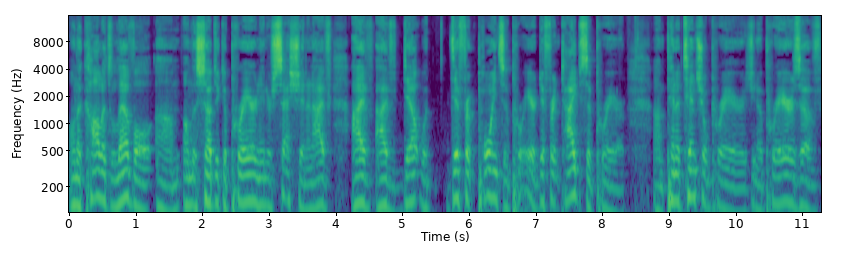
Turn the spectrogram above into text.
on a college level um, on the subject of prayer and intercession, and I've, I've, I've dealt with different points of prayer, different types of prayer, um, penitential prayers, you know, prayers of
